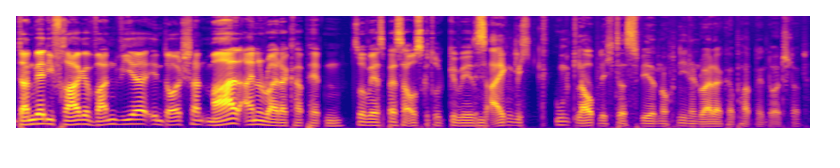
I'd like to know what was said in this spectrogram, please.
Dann wäre die Frage, wann wir in Deutschland mal einen Ryder Cup hätten. So wäre es besser ausgedrückt gewesen. Ist eigentlich unglaublich, dass wir noch nie einen Ryder Cup hatten in Deutschland.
